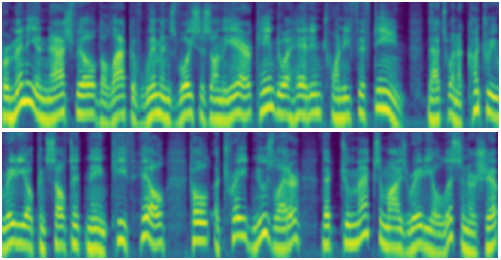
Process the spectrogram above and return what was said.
For many in Nashville, the lack of women's voices on the air came to a head in 2015. That's when a country radio consultant named Keith Hill told a trade newsletter that to maximize radio listenership,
